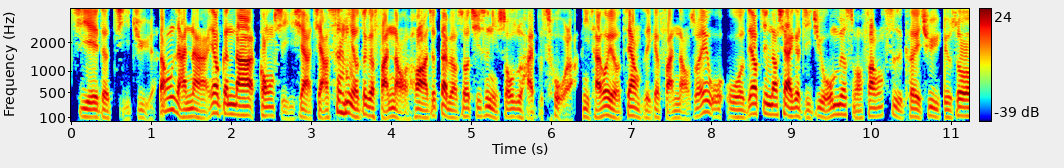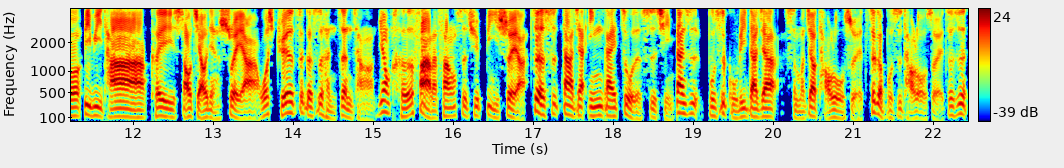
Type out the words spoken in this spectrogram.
接的几句啊，当然啦，要跟大家恭喜一下。假设你有这个烦恼的话，就代表说其实你收入还不错啦，你才会有这样子一个烦恼，说，诶，我我要进到下一个级距，我没有什么方式可以去，比如说避避它啊，可以少缴点税啊。我觉得这个是很正常啊，用合法的方式去避税啊，这是大家应该做的事情。但是不是鼓励大家什么叫逃漏税？这个不是逃漏税，这是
